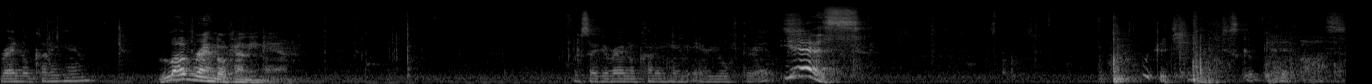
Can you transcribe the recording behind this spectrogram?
Randall Cunningham. Love Randall Cunningham. Looks like a Randall Cunningham aerial threat. Yes. Look at you. Just go get it, boss.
